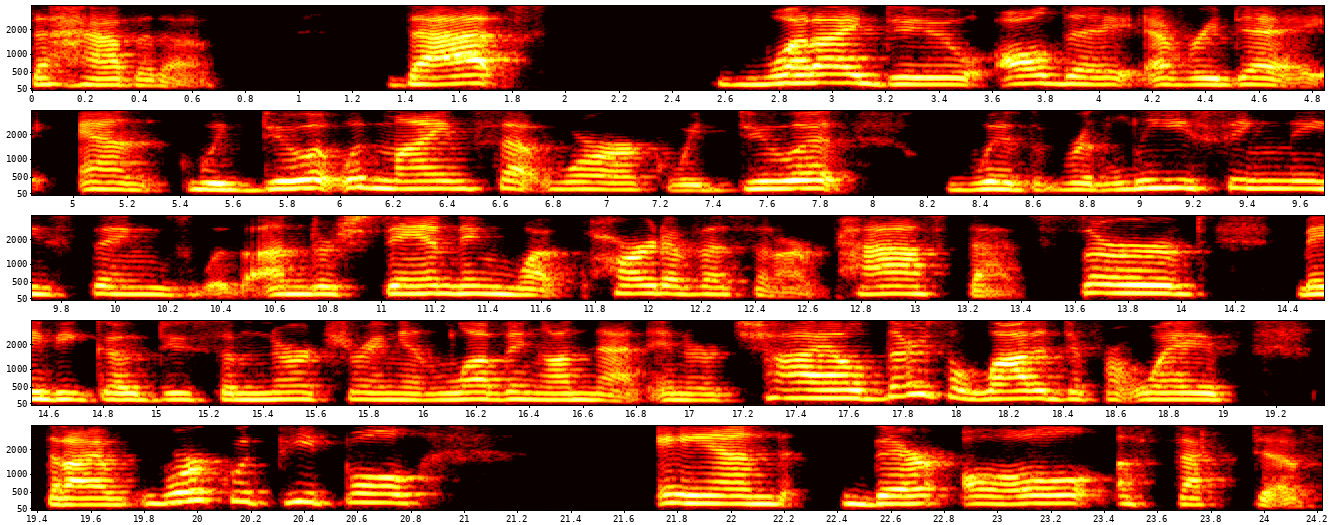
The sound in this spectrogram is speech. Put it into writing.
the habit of. That's what I do all day, every day. And we do it with mindset work. We do it with releasing these things, with understanding what part of us in our past that served, maybe go do some nurturing and loving on that inner child. There's a lot of different ways that I work with people, and they're all effective.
